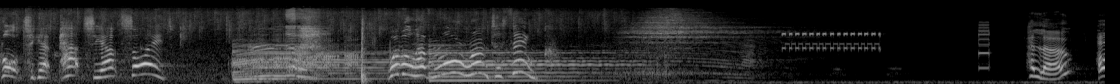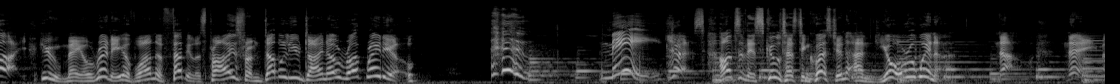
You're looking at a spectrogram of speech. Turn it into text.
got to get Patsy outside. Where we'll have more room to think. Hello? You may already have won a fabulous prize from W Dino Rock Radio. Who? Me? Yes, answer this skill testing question and you're a winner. Now, name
